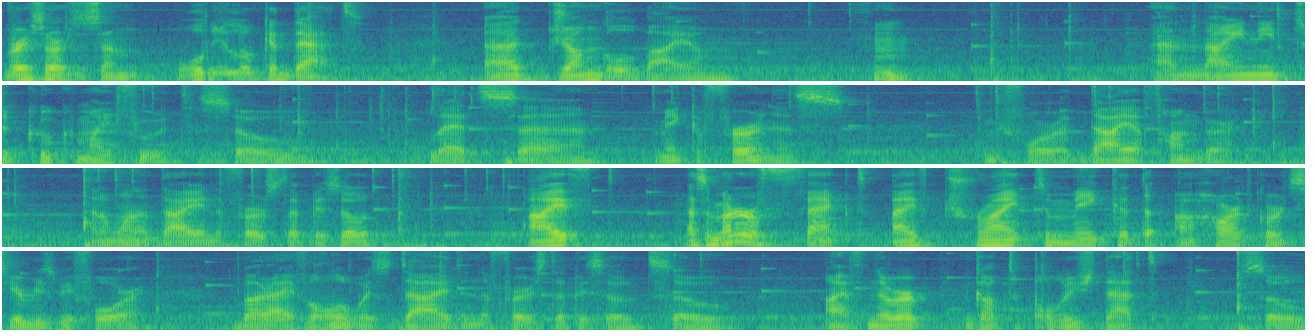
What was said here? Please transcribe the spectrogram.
resources and will you look at that? A jungle biome. Hmm. And I need to cook my food, so let's uh, make a furnace before I die of hunger. I don't want to die in the first episode. I've, as a matter of fact, I've tried to make a, a hardcore series before, but I've always died in the first episode, so I've never got to polish that. So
